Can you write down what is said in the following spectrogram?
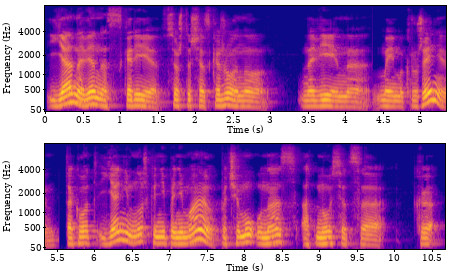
Я, наверное, скорее все, что сейчас скажу, оно навеяно моим окружением. Так вот, я немножко не понимаю, почему у нас относятся к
